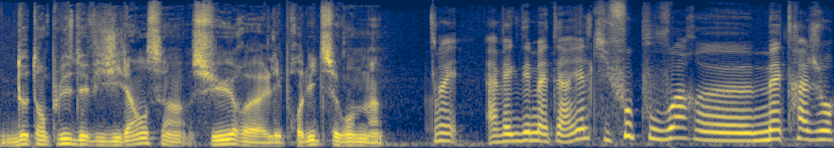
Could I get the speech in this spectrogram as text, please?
d'autant plus de vigilance hein, sur les produits de seconde main. Oui, avec des matériels qu'il faut pouvoir euh, mettre à jour.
